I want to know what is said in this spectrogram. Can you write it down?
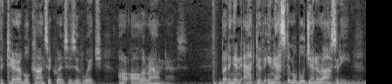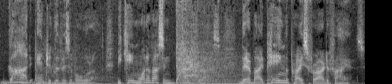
the terrible consequences of which are all around us. But in an act of inestimable generosity, God entered the visible world, became one of us, and died for us, thereby paying the price for our defiance.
